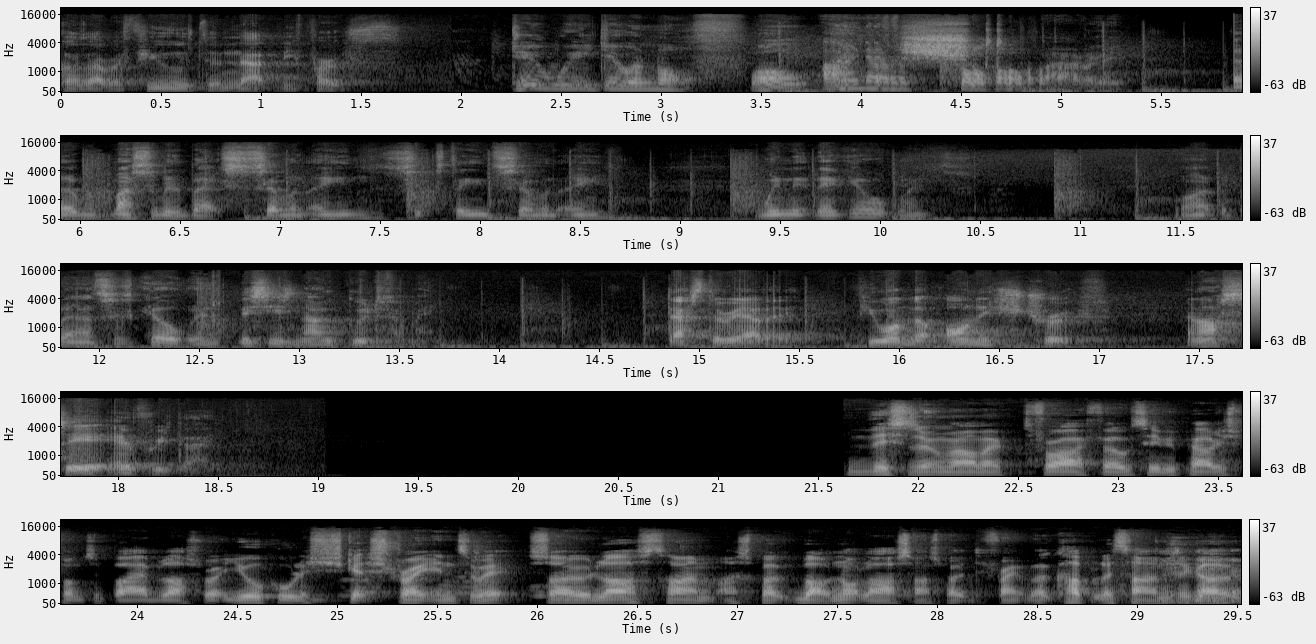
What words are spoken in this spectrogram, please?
because I refuse to not be first. Do we do enough? Well, I never shut up about it. Uh, it must have been about 17, 16, 17. We nicked their guilt rings. Right, the bouncers guilt rings. This is no good for me. That's the reality. If you want the honest truth, and I see it every day. This is Umar for IFL TV proudly sponsored by Everlast. We're at York Let's just get straight into it. So last time I spoke, well, not last time I spoke to Frank, but a couple of times ago,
